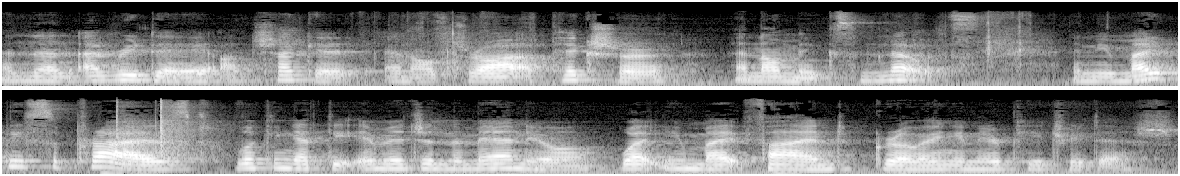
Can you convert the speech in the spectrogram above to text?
And then every day I'll check it and I'll draw a picture and I'll make some notes. And you might be surprised looking at the image in the manual what you might find growing in your petri dish.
